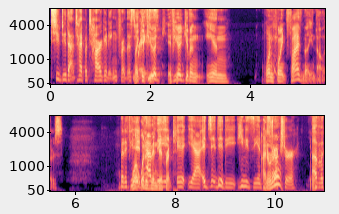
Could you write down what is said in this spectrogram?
to do that type of targeting for this. Like race. if you had if you had given Ean 1.5 million dollars, But if he What didn't would have have been the, different? It, yeah, it did. did he, he needs the I don't know. infrastructure of a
